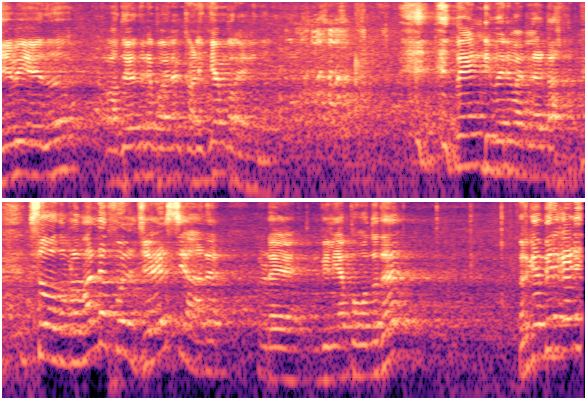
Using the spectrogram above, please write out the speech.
ദേവി ചെയ്ത് അദ്ദേഹത്തിന് പകരം കളിക്കാൻ പറയുന്നു വേണ്ടി വരും സോ നമ്മൾ വണ്ടർഫുൾ ജേഴ്സി ആണ് ഇവിടെ വിളിയാൻ പോകുന്നത്. ഒരു ഗംഭീര കഴിഞ്ഞ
